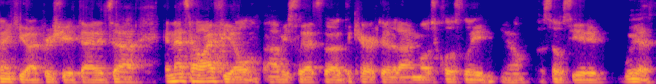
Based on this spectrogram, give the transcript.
Thank you. I appreciate that. It's uh, and that's how I feel. Obviously, that's the the character that I'm most closely, you know, associated with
